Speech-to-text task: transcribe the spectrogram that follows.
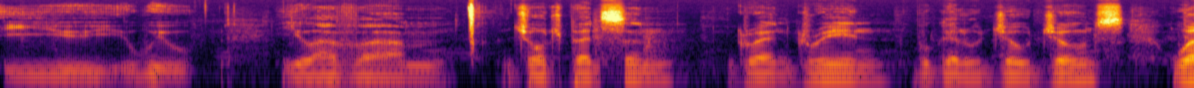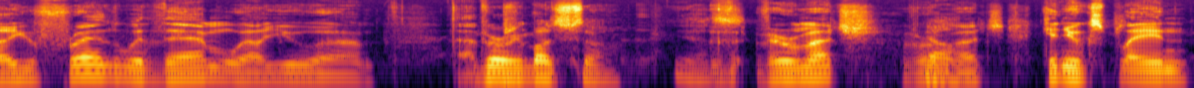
you we, you have um, George Benson, Grant Green, Boogaloo Joe Jones. Were you friend with them? Were you um, uh, Very much so. Yes. very much, very Yeah. much. Can you explain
